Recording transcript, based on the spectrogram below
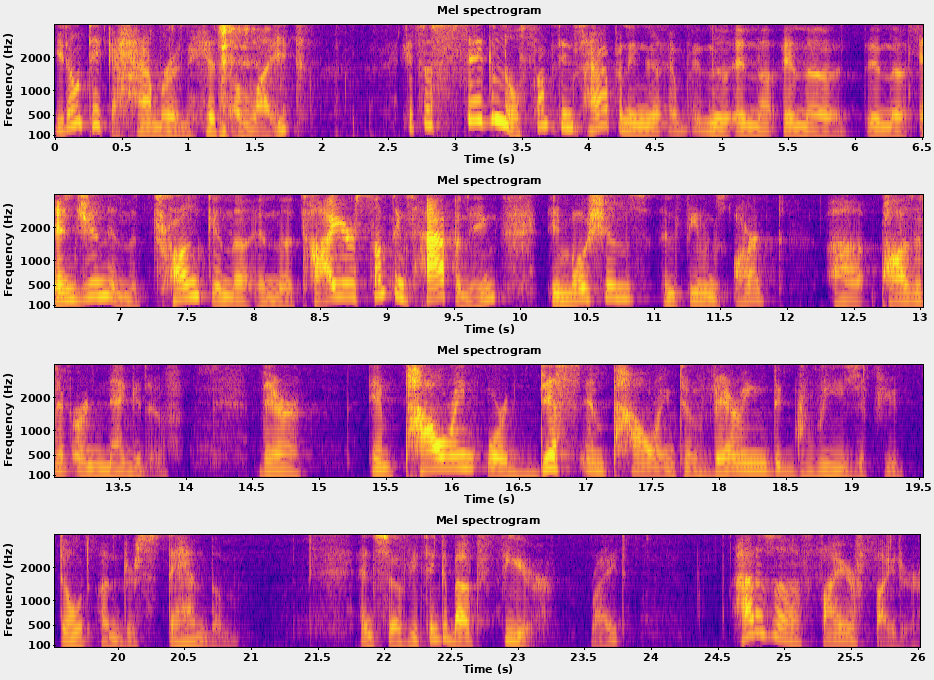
You don't take a hammer and hit a light. It's a signal. Something's happening in the, in the, in the, in the engine, in the trunk, in the, in the tires. Something's happening. Emotions and feelings aren't uh, positive or negative. They're empowering or disempowering to varying degrees if you don't understand them. And so if you think about fear, right? How does a firefighter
